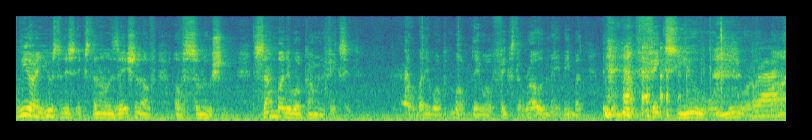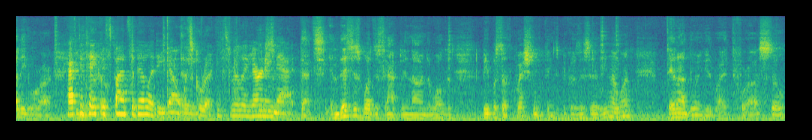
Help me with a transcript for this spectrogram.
we are used to this externalization of of solution. Somebody will come and fix it. Nobody will. Well, they will fix the road maybe, but they will not fix you or me or Right. our body or our. Have you to know, take health. responsibility, don't we? That's correct. It's really learning that. That's and this is what is happening now in the world. That people start questioning things because they say, you know what, they're not doing it right for us, so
